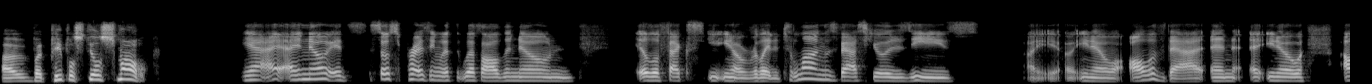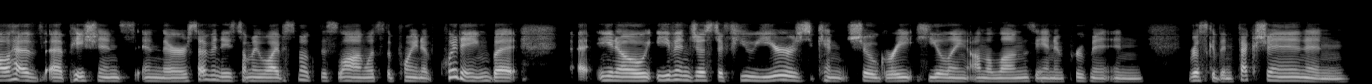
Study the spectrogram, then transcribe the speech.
uh, but people still smoke. Yeah, I, I, know it's so surprising with with all the known ill effects, you know, related to lungs, vascular disease, uh, you know, all of that. And, uh, you know, I'll have uh, patients in their 70s tell me, well, I've smoked this long. What's the point of quitting? But you know, even just a few years can show great healing on the lungs and improvement in risk of infection and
